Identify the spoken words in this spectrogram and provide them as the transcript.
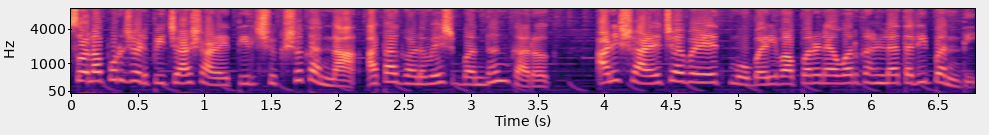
सोलापूर झडपीच्या शाळेतील शिक्षकांना आता गणवेश बंधनकारक आणि शाळेच्या वेळेत मोबाईल वापरण्यावर घालण्यात आली बंदी.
